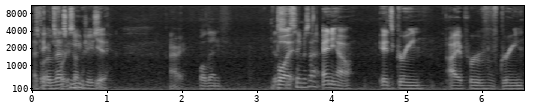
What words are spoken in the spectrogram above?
That's think what I was asking you, 47. Jason. Yeah. All right. Well, then, this but is the same as that. anyhow, it's green. I approve of green.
